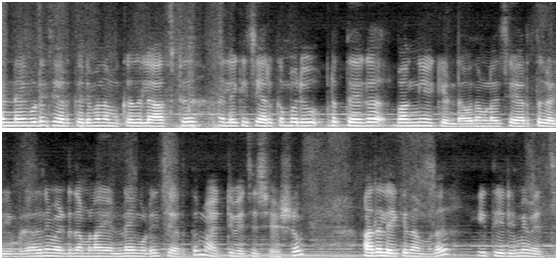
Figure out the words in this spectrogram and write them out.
എണ്ണയും കൂടി ചേർത്ത് വരുമ്പോൾ നമുക്കത് ലാസ്റ്റ് അതിലേക്ക് ചേർക്കുമ്പോൾ ഒരു പ്രത്യേക ഭംഗിയൊക്കെ ഉണ്ടാവും. നമ്മളത് ചേർത്ത് കഴിയുമ്പോൾ അതിന് വേണ്ടി നമ്മൾ ആ എണ്ണയും കൂടി ചേർത്ത് മാറ്റി വെച്ച ശേഷം അതിലേക്ക് നമ്മൾ ഈ തിരുമ്മി വെച്ച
